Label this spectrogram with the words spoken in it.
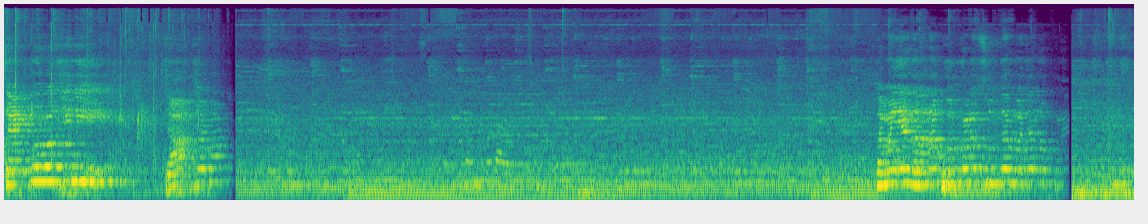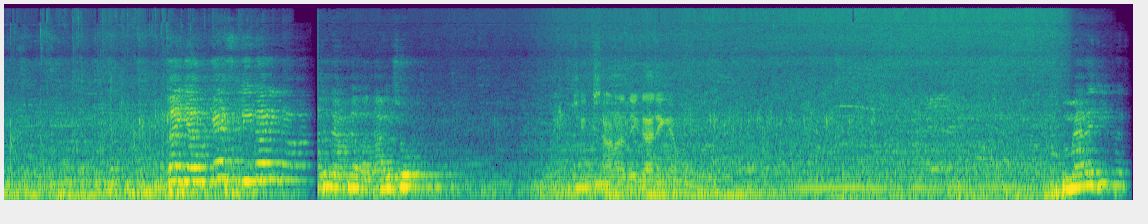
ટેકનોલોજીની જાત જમાત તમે અહીંયા નાના ભૂલકાનો સુંદર મજાનો the youngest leader in our આપણે વધાવીશું. શિક્ષણ અધિકારી કેમ? Managing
